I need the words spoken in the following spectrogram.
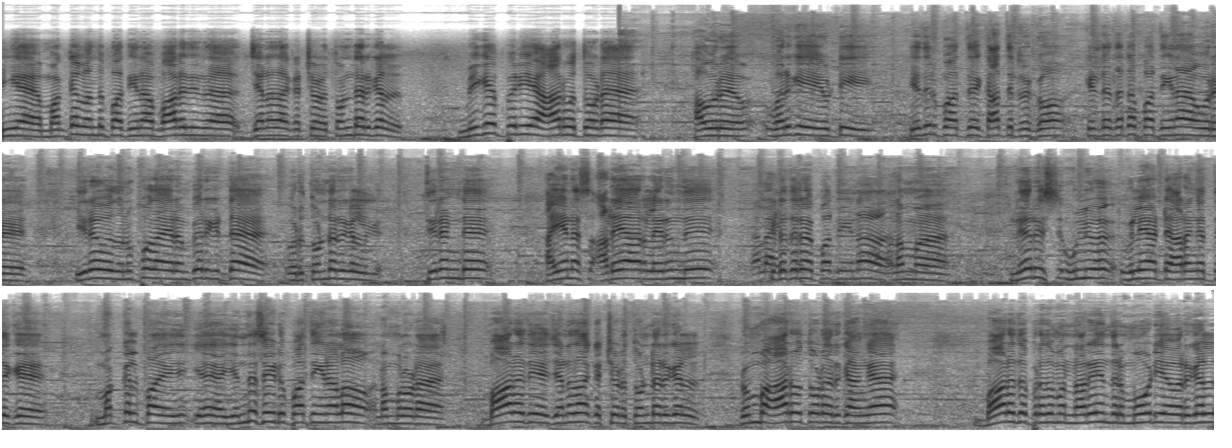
இங்கே மக்கள் வந்து பார்த்திங்கன்னா பாரதிய ஜனதா கட்சியோட தொண்டர்கள் மிகப்பெரிய ஆர்வத்தோட அவர் வருகையொட்டி எதிர்பார்த்து காத்துட்ருக்கோம். கிட்டத்தட்ட பார்த்திங்கன்னா ஒரு இருபது முப்பதாயிரம் பேர்கிட்ட ஒரு தொண்டர்கள் திரண்டு ஐஎன்எஸ் அடையாறிலிருந்து கிட்டத்தட்ட பார்த்திங்கன்னா நம்ம நேரு உள் விளையாட்டு அரங்கத்துக்கு மக்கள் பா எந்த சைடு பார்த்தீங்கனாலும் நம்மளோட பாரதிய ஜனதா கட்சியோட தொண்டர்கள் ரொம்ப ஆர்வத்தோடு இருக்காங்க. பாரத பிரதமர் நரேந்திர மோடி அவர்கள்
